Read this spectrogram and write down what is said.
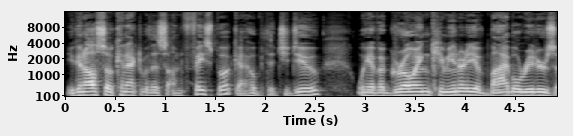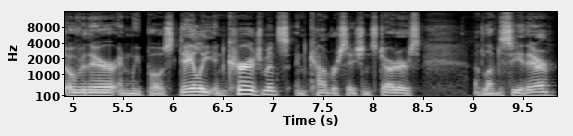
You can also connect with us on Facebook. I hope that you do. We have a growing community of Bible readers over there, and we post daily encouragements and conversation starters. I'd love to see you there.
